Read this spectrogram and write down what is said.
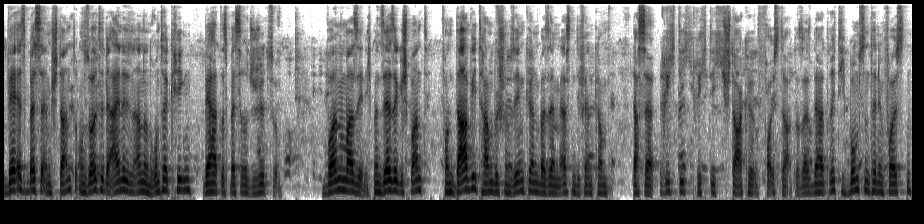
wer ist besser im Stand und sollte der eine den anderen runterkriegen, wer hat das bessere Jiu-Jitsu? Wollen wir mal sehen. Ich bin sehr, sehr gespannt. Von David haben wir schon sehen können bei seinem ersten Defend-Kampf, dass er richtig, richtig starke Fäuste hat. Das heißt, der hat richtig Bums hinter den Fäusten.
